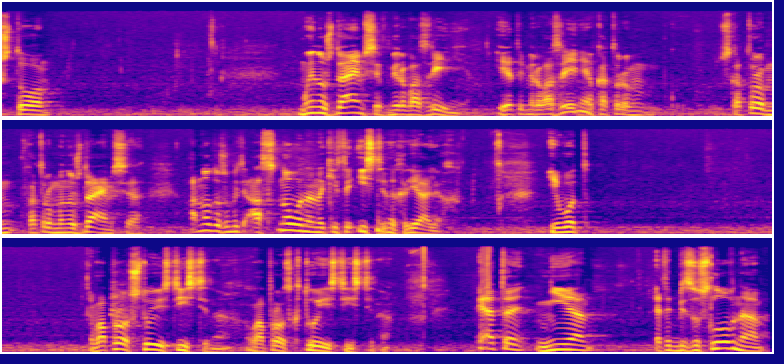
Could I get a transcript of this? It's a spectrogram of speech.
что мы нуждаемся в мировоззрении. И это мировоззрение, в котором, с которым, в котором мы нуждаемся, оно должно быть основано на каких-то истинных реалиях. И вот вопрос, что есть истина, вопрос, кто есть истина, это не, это безусловно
